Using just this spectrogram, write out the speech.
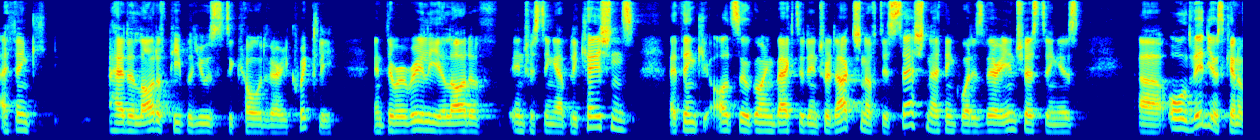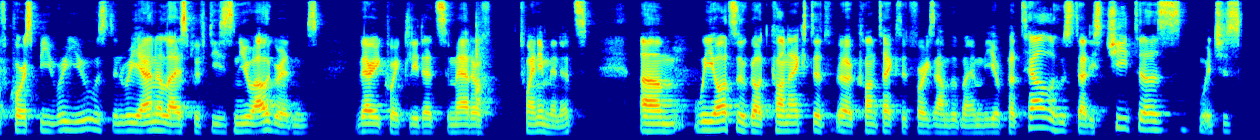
I think had a lot of people use the code very quickly. And there were really a lot of interesting applications. I think also going back to the introduction of this session, I think what is very interesting is uh, old videos can of course be reused and reanalyzed with these new algorithms very quickly. That's a matter of 20 minutes. Um, we also got connected, uh, contacted, for example, by Amir Patel, who studies cheetahs, which is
